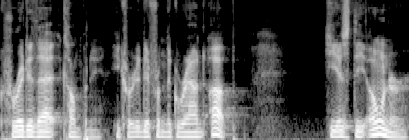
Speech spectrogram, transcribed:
created that company, he created it from the ground up. He is the owner.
